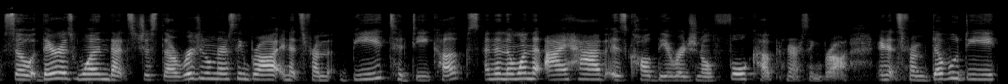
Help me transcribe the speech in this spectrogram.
So there is one that's just the Original Nursing Bra, and it's from B to D cups. And then the one that I have is called the Original Full Cup Nursing Bra, and it's from double D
